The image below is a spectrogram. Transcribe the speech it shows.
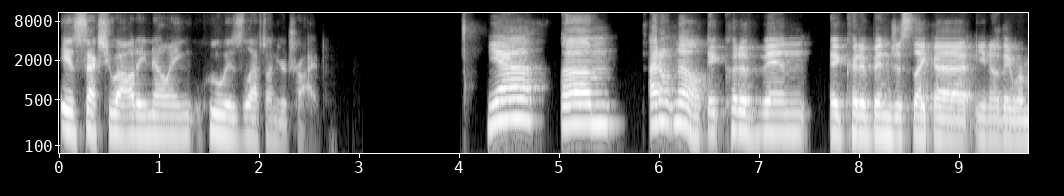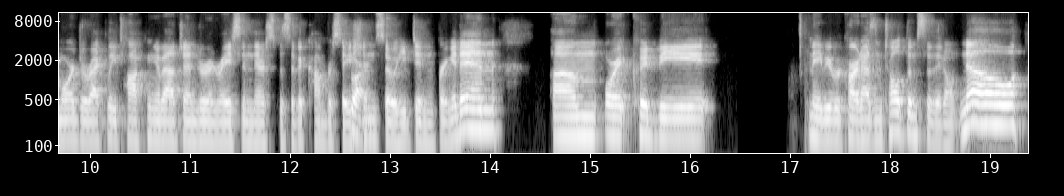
is sexuality, knowing who is left on your tribe. Yeah. Um, I don't know. It could have been it could have been just like a, you know, they were more directly talking about gender and race in their specific conversation. Sure. So he didn't bring it in. Um, or it could be maybe Ricard hasn't told them, so they don't know.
